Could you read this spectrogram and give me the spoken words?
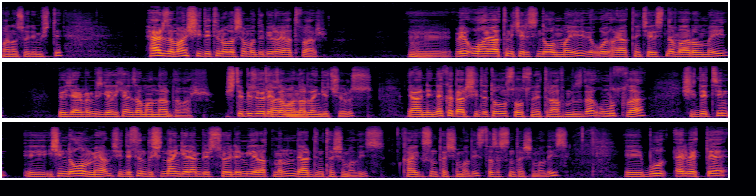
bana söylemişti. Her zaman şiddetin ulaşamadığı bir hayat var. Hı hı. E, ve o hayatın içerisinde olmayı ve o hayatın içerisinde var olmayı becermemiz gereken zamanlar da var. İşte biz öyle Aynen. zamanlardan geçiyoruz. Yani ne kadar şiddet olursa olsun etrafımızda umutla şiddetin e, içinde olmayan, şiddetin dışından gelen bir söylemi yaratmanın derdini taşımalıyız. Kaygısını taşımalıyız, tasasını taşımalıyız. E, bu elbette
